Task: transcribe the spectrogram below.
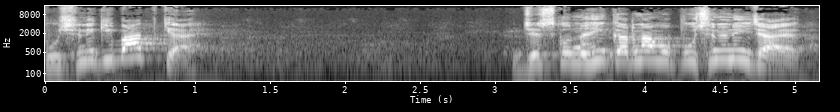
पूछने की बात क्या है? जिसको नहीं करना वो पूछने नहीं जाएगा।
